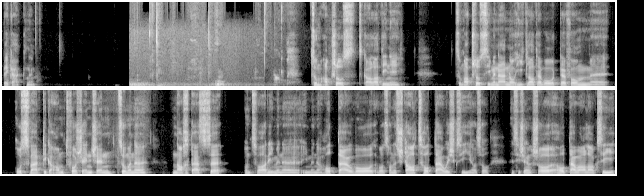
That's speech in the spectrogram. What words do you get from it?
begegnen. Zum Abschluss das Galadiner. Zum Abschluss sind wir dann noch eingeladen worden vom äh, Auswärtigen Amt von Shenzhen zu einem Nachtessen und zwar in einem, in einem Hotel, wo, wo so ein Staatshotel war. Also es war eigentlich schon eine Hotelanlage,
